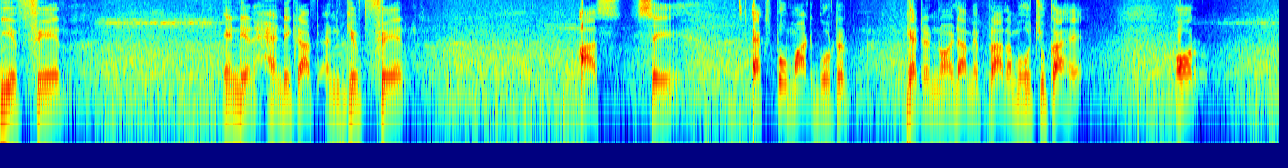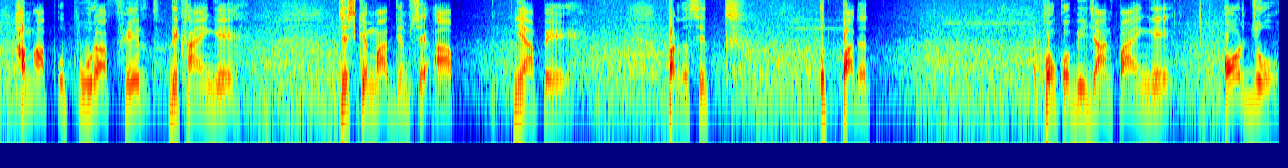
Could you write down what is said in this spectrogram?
ये fair Indian handicraft and gift fair आज से एक्सपो मार्ट गोटर गेटर नोएडा में प्रारंभ हो चुका है और हम आपको पूरा फेयर दिखाएँगे, जिसके माध्यम से आप यहाँ पे प्रदर्शित उत्पादकों को भी जान पाएँगे। और जो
